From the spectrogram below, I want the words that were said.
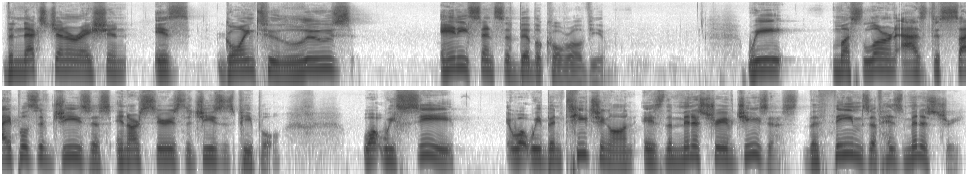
The next generation is going to lose any sense of biblical worldview. We must learn as disciples of Jesus in our series, The Jesus People. What we see, what we've been teaching on, is the ministry of Jesus, the themes of his ministry.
